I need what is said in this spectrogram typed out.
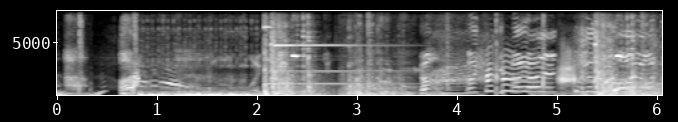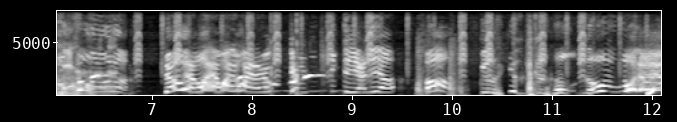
음. não, não, bora!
